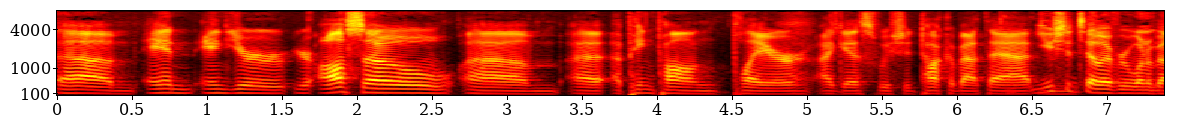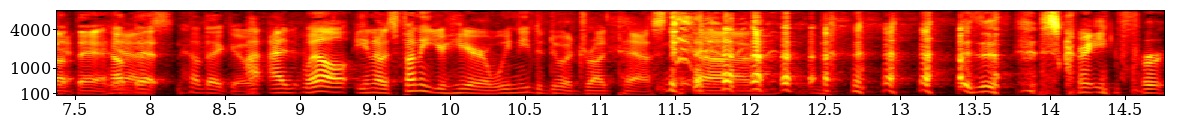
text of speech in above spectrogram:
um, and and you're you're also um, a, a ping pong player. I guess we should talk about that. You should tell everyone about Yeah, that. How'd yes. that how'd that go? I, I, well, you know, it's funny you're here. We need to do a drug test. Uh, screen for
